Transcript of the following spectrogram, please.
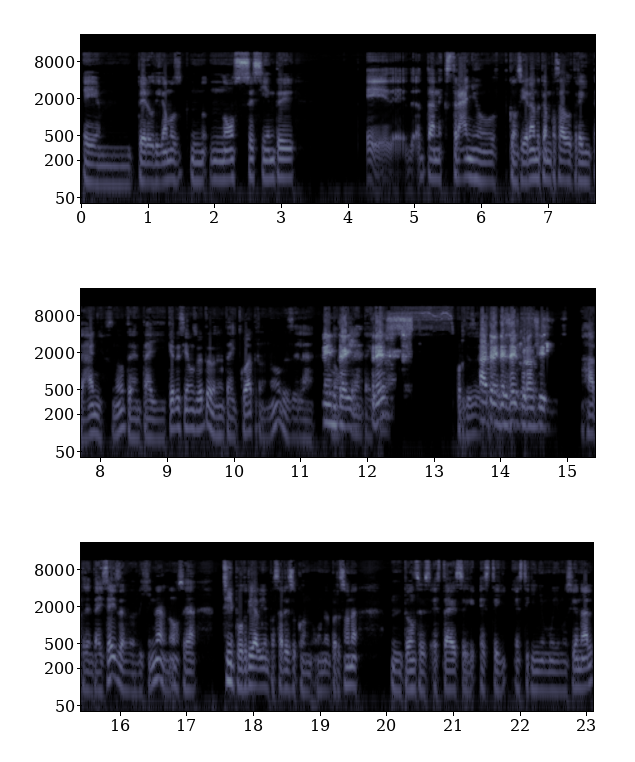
Em, pero digamos, no se siente eh, tan extraño considerando que han pasado 30 años, ¿no? 30 y, ¿qué decíamos, Beto? 34, ¿no? Desde la... 33. porque ah, 36, perdón, sí. Ajá, 36 de la original, ¿no? O sea, sí podría bien pasar eso con una persona. Entonces está ese, este, este guiño muy emocional,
